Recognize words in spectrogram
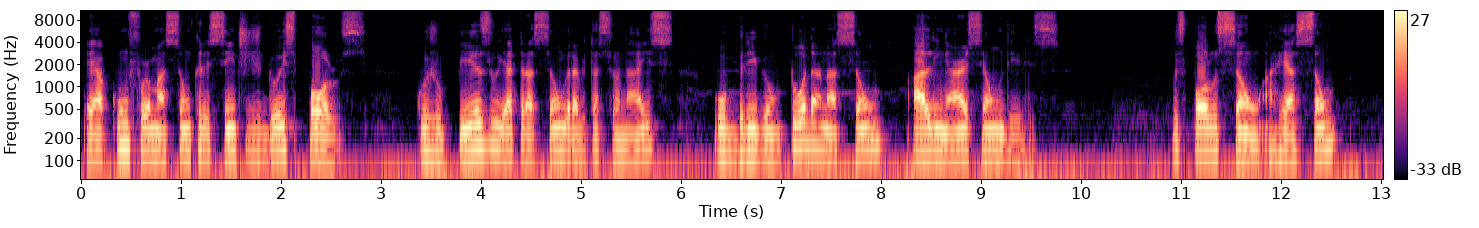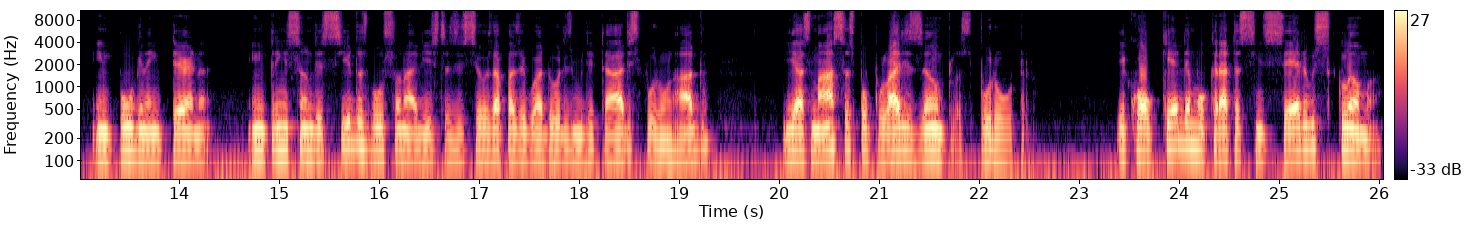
é a conformação crescente de dois polos, cujo peso e atração gravitacionais obrigam toda a nação a alinhar-se a um deles. Os polos são a reação, impugna interna entre ensandecidos bolsonaristas e seus apaziguadores militares, por um lado, e as massas populares amplas, por outro. E qualquer democrata sincero exclama,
